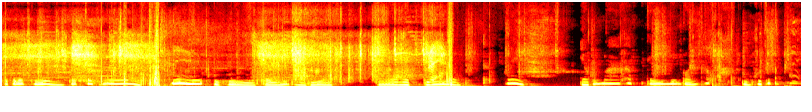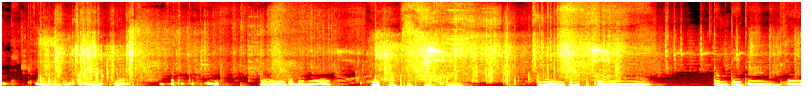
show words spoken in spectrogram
ไอ้ที่เก่งอย่างนี้เฮ้ยจะไปละเก่งกับกูไม่ได้โอ้โหอะไร And the โอ้ score. ยโอ้ยโอ้ยเสกมาหมองกำทางเราต้องส่งในกวนก็ไปละกวนก็จะทำงานนี่เลยโอ้โหไปไม่ถึงที่อะมาหมดตัวเฮ้ยอย่าเพิ่งมาครับใจเย็นก่อนครับผมควรจะกับพี่พี่หลังผมไม่ได้แล้วผมควรจะกับพี่เอออย่าได้บุมเลยเฮ้ยครับครับครับครับเฮ้ยผมเฮ้ยตุ้มเตะตุ้มเฮ้ย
